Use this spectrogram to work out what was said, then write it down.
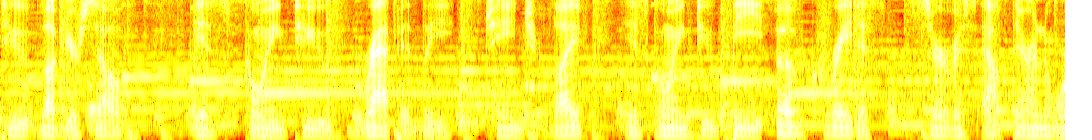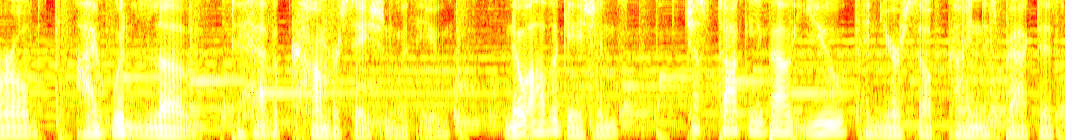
to love yourself is going to rapidly change your life, is going to be of greatest service out there in the world. I would love to have a conversation with you. No obligations, just talking about you and your self kindness practice,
